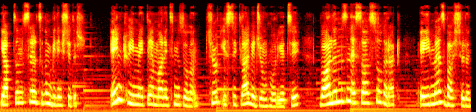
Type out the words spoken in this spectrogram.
yaptığımız her atılım bilinçlidir. En kıymetli emanetimiz olan Türk İstiklal ve Cumhuriyeti, varlığımızın esası olarak eğilmez başların,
